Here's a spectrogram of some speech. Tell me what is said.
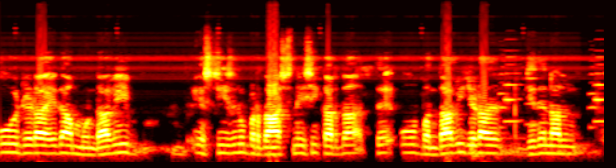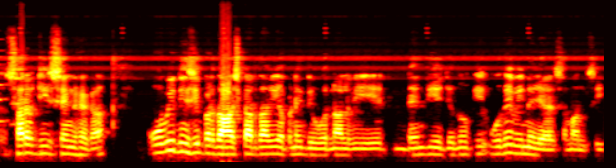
ਉਹ ਜਿਹੜਾ ਇਹਦਾ ਮੁੰਡਾ ਵੀ ਇਸ ਚੀਜ਼ ਨੂੰ ਬਰਦਾਸ਼ਤ ਨਹੀਂ ਸੀ ਕਰਦਾ ਤੇ ਉਹ ਬੰਦਾ ਵੀ ਜਿਹੜਾ ਜਿਹਦੇ ਨਾਲ ਸਰਬਜੀਤ ਸਿੰਘ ਹੈਗਾ, ਉਹ ਵੀ ਨਹੀਂ ਸੀ ਬਰਦਾਸ਼ਤ ਕਰਦਾ ਵੀ ਆਪਣੇ ਦਿਓਰ ਨਾਲ ਵੀ ਇਹ ਰਹਿੰਦੀ ਹੈ, ਜਦੋਂ ਕਿ ਉਹਦੇ ਵੀ ਨਜਾਇਜ਼ ਸੰਬੰਧ ਸੀ।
